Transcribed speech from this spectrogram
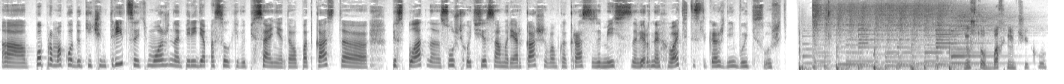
По промокоду Kitchen30 можно, перейдя по ссылке в описании этого подкаста, бесплатно слушать хоть все саммари Аркаши, вам как раз за месяц, наверное, хватит, если каждый день будете слушать. Ну что, бахнем чайку?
